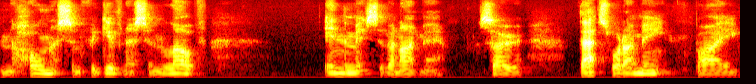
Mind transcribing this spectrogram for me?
and wholeness and forgiveness and love in the midst of a nightmare. So that's what I mean by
